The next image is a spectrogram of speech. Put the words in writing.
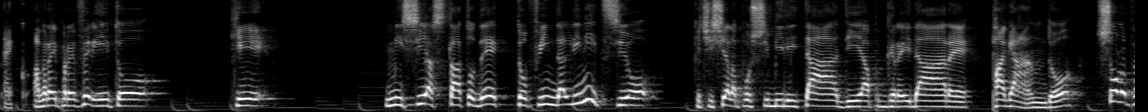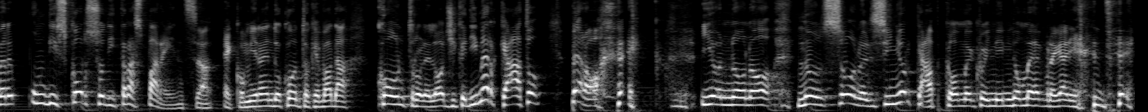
Ecco, avrei preferito che mi sia stato detto fin dall'inizio che ci sia la possibilità di upgradare pagando solo per un discorso di trasparenza. Ecco, mi rendo conto che vada contro le logiche di mercato, però ecco, io non ho non sono il signor Capcom, quindi non me frega niente.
